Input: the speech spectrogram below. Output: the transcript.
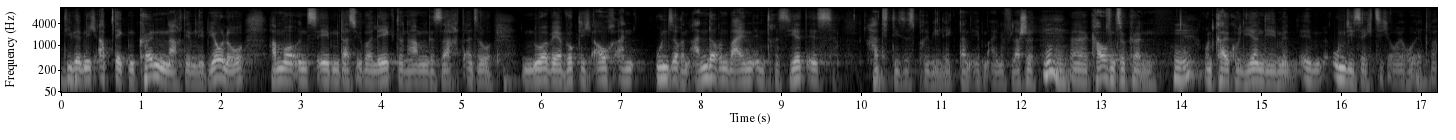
die wir nicht abdecken können nach dem Nebbiolo, haben wir uns eben das überlegt und haben gesagt, also nur wer wirklich auch an unseren anderen Weinen interessiert ist, hat dieses Privileg, dann eben eine Flasche mhm. äh, kaufen zu können. Mhm. Und kalkulieren die mit eben, um die 60 Euro etwa.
